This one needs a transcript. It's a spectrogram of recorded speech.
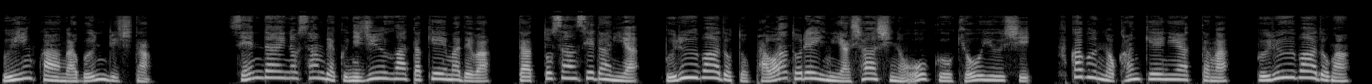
ウインカーが分離した。先代の320型系までは、ダット3セダンやブルーバードとパワートレインやシャーシの多くを共有し、不可分の関係にあったが、ブルーバードが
